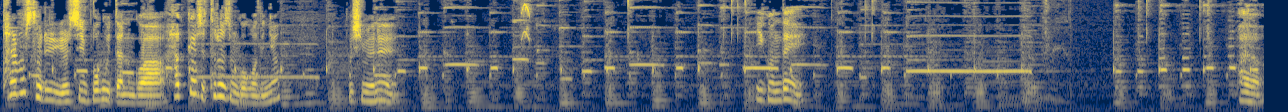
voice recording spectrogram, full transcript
탈북 스토리를 열심히 보고 있다는 거야. 학교에서 틀어준 거거든요. 보시면은 이건데 봐요.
